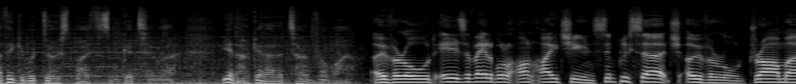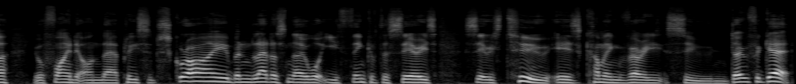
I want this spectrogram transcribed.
I think it would do us both some good to, uh, you know, get out of town for a while. Overruled is available on iTunes. Simply search Overruled Drama. You'll find it on there. Please subscribe and let us know what you think of the series. Series 2 is coming very soon. Don't forget,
